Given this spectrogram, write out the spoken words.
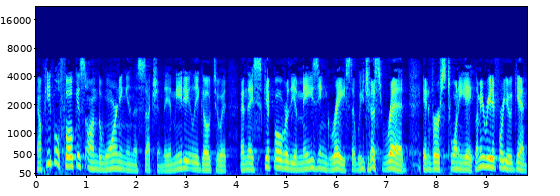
Now, people focus on the warning in this section. They immediately go to it and they skip over the amazing grace that we just read in verse 28. Let me read it for you again.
